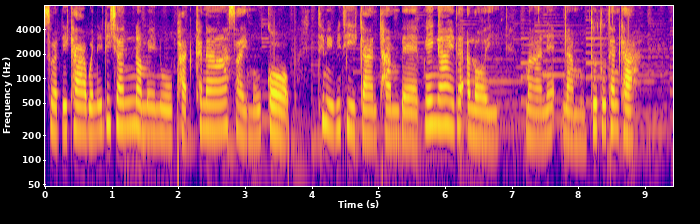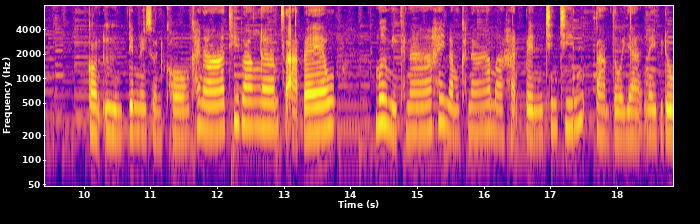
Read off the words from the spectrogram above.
สวัสดีค่ะ วันนี้ดิฉันนำเมนูผัดคะน้าใส่หมูกรอบ ที่มีวิธีการทำแบบง่าย ๆ และอร่อย มาแนะนำทุกๆท่านค่ะ ก่อนอื่นเตรียมในส่วนของคะน้าที่ล้างน้ำสะอาดแล้ว เมื่อมีคะน้าให้นำคะน้ามาหั่นเป็นชิ้นๆ ตามตัวอย่างในวิดีโอ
